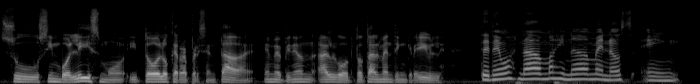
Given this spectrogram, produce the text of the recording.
su simbolismo y todo lo que representaba. En mi opinión, algo totalmente increíble. Tenemos nada más y nada menos en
